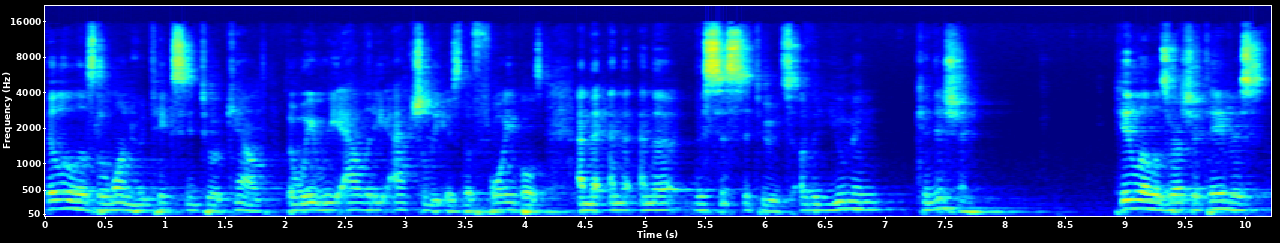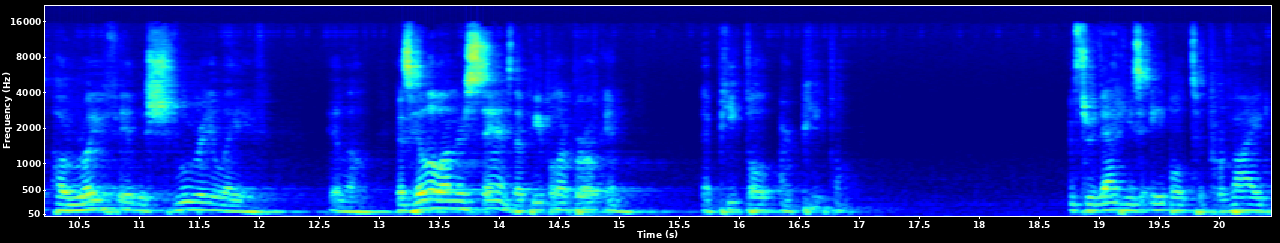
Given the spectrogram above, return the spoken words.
Hillel is the one who takes into account the way reality actually is, the foibles and the, and the, and the vicissitudes of the human condition. Hillel is Rosh Tevis, Haroife l'shvure lev. Hillel. Because Hillel understands that people are broken, that people are people. And through that, he's able to provide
